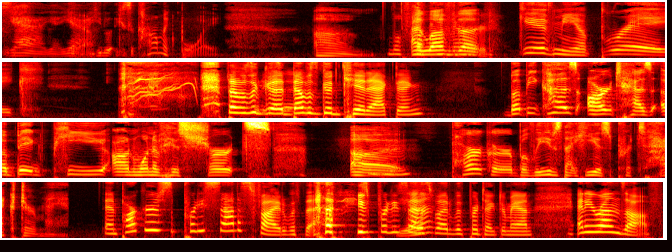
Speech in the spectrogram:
was yeah, yeah, yeah. Yeah. He, he's a comic boy. Um I love fucking the give me a break. That was a good. That was good kid acting. But because Art has a big P on one of his shirts, uh, Mm-hmm. Parker believes that he is Protector Man. And Parker's pretty satisfied with that. he's pretty Yeah? satisfied with Protector Man, and he runs off.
